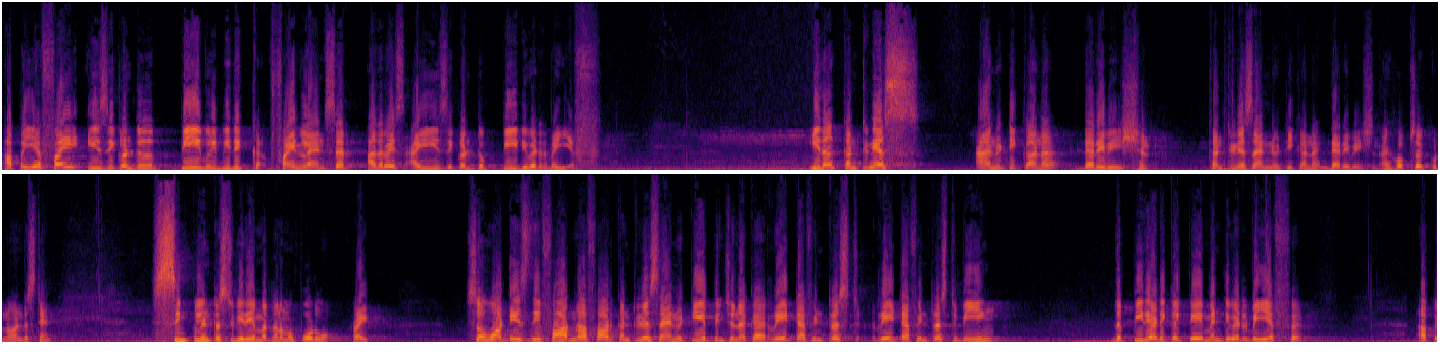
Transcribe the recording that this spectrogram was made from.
அப்ப fi is equal to p will be the c- final answer. Otherwise, i is equal to p divided by f. இதான் கண்டினியூஸ் ஆனுட்டிக்கான டெரிவேஷன் கண்டினியூஸ் ஆனுட்டிக்கான derivation I hope so good understand simple இன்ட்ரெஸ்ட்டுக்கு இதே மாதிரி தான் நம்ம போடுவோம் right so what is the formula for continuous annuity அப்படின்னு சொன்னாக்கா rate of interest rate of interest being the periodical payment divided by F அப்போ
